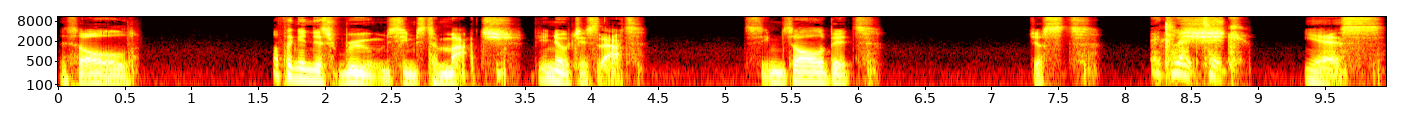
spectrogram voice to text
This all. Nothing in this room seems to match. Have you noticed that? It Seems all a bit. Just. Eclectic. Yes.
